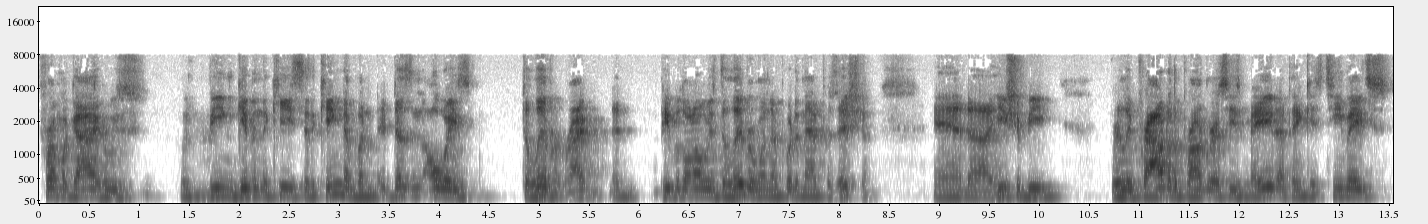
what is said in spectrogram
from a guy who's who's being given the keys to the kingdom, but it doesn't always deliver, right? And people don't always deliver when they're put in that position. And uh, he should be really proud of the progress he's made. I think his teammates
